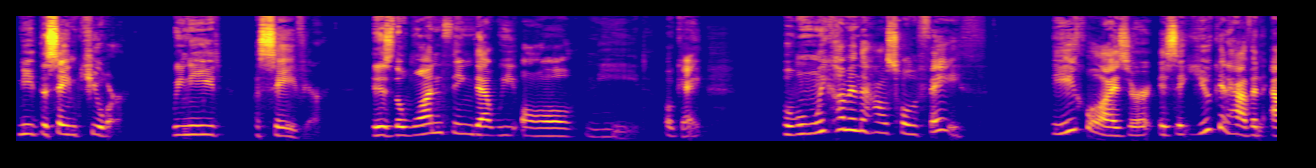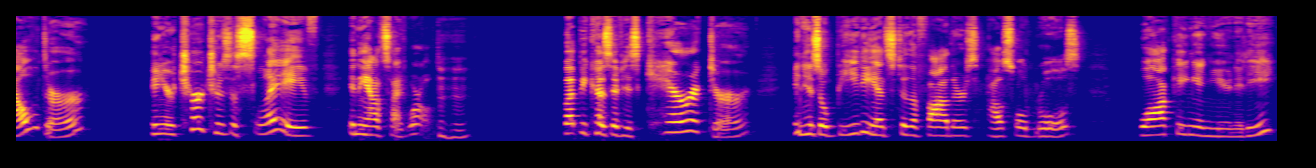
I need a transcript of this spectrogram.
need the same cure. We need a savior. It is the one thing that we all need. Okay. But when we come in the household of faith, the equalizer is that you could have an elder in your church who's a slave in the outside world. Mm-hmm. But because of his character and his obedience to the father's household rules, walking in unity,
